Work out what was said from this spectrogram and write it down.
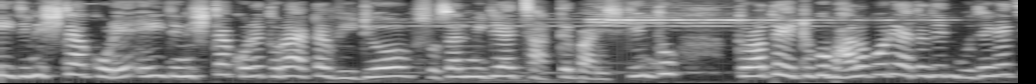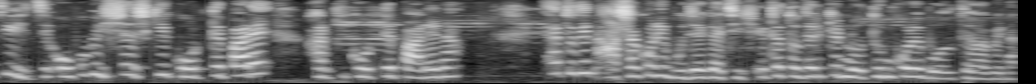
এই জিনিসটা করে, এই জিনিসটা করে তোরা একটা ভিডিও সোশ্যাল মিডিয়ায় ছাড়তে পারিস। কিন্তু তোরা তো এটুকু ভালো করে এতদিন বুঝে গেছিস যে অপবিশ্বাস কি করতে পারে আর কি করতে পারে না। এতদিন আশা করি বুঝে গেছিস, এটা তোদেরকে নতুন করে বলতে হবে না।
